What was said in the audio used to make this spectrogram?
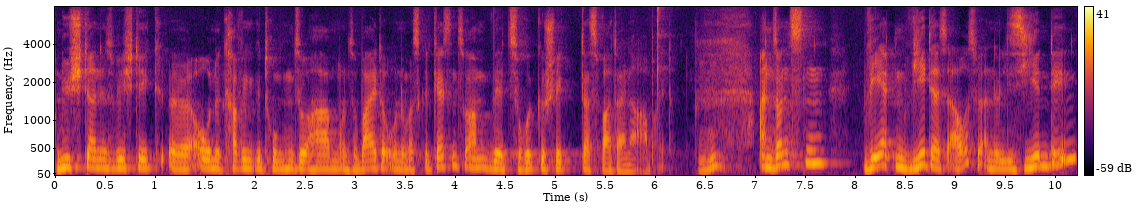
Nüchtern ist wichtig, äh, ohne Kaffee getrunken zu haben und so weiter, ohne was gegessen zu haben, wird zurückgeschickt, das war deine Arbeit. Mhm. Ansonsten werten wir das aus, wir analysieren den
